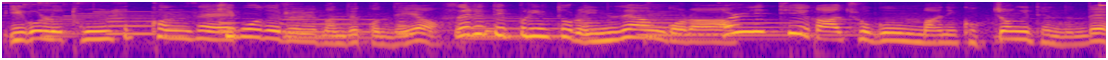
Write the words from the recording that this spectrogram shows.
이걸로 동숲 컨셉 키보드를 만들 건데요. 3D 프린터로 인쇄한 거라 퀄리티가 조금 많이 걱정이 됐는데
